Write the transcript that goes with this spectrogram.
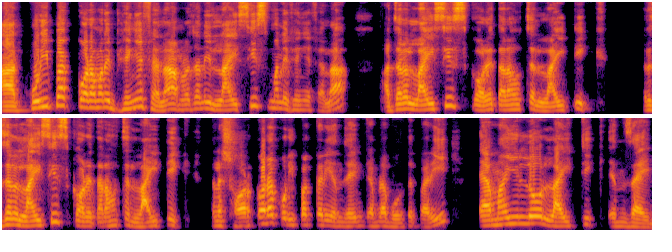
আর পরিপাক করা মানে ভেঙে ফেলা, আমরা জানি লাইসিস মানে ভেঙে ফেলা, আর যারা লাইসিস করে তারা হচ্ছে লাইটিক যারা লাইসিস করে তারা হচ্ছে লাইটিক। তাহলে শর্করা পরিপাককারী এনজাইমকে আমরা বলতে পারি অ্যামাইলোলাইটিক এনজাইম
